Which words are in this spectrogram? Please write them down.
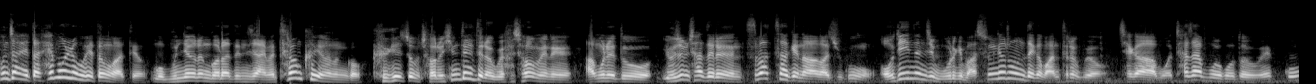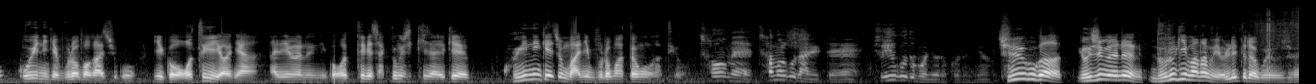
혼자 일단 해보려고 했던 것 같아요. 뭐 문 여는 거라 든지 아니면 트렁크 여는 거. 그게 좀 저는 힘들더라고요, 처음에는. 아무래도 요즘 차들은 스마트하게 나와가지고 어디 있는지 모르게 막 숨겨놓는 데가 많더라고요. 제가 뭐 찾아보고도 했고, 고인에게 물어봐가지고 이거 어떻게 여냐, 아니면은 이거 어떻게 작동시키냐, 이렇게 고인에게 좀 많이 물어봤던 것 같아요. 처음에 차 몰고 다닐 때 주유구도 못 열었거든요. 주유구가 요즘에는 누르기만 하면 열리더라고요, 요즘에.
